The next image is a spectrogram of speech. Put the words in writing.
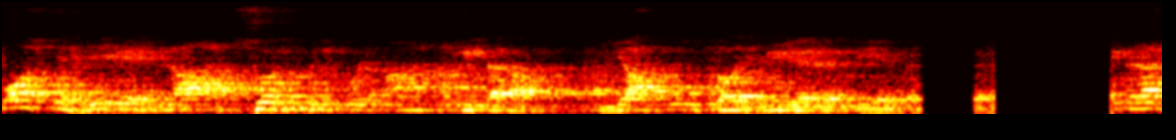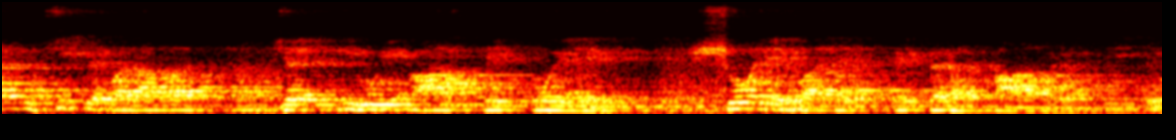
بہت سے ہیرے لال سر بالکل آنکھ کی طرح، یاقوت اور ہیرے رکھ دیے گئے۔ طرف اسی کے برابر جلتی ہوئی آگ کے کوئلے شولے والے ایک طرف آگ رکھ دی گئی۔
